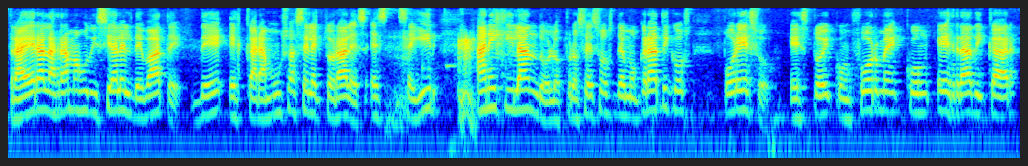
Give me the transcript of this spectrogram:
Traer a la rama judicial el debate de escaramuzas electorales es seguir aniquilando los procesos democráticos. Por eso estoy conforme con erradicar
